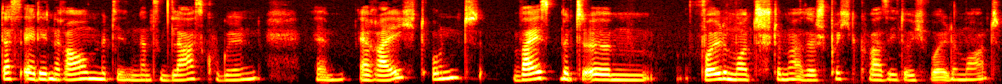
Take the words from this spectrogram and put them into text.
dass er den Raum mit diesen ganzen Glaskugeln ähm, erreicht und weist mit ähm, Voldemorts Stimme, also er spricht quasi durch Voldemort,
